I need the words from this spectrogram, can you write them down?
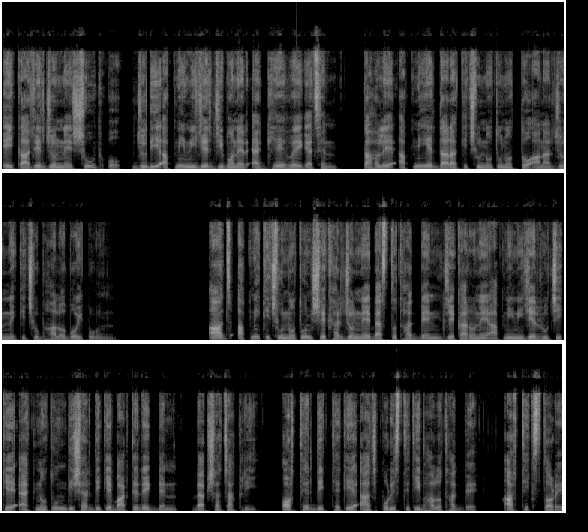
এই কাজের জন্যে শুভ ও যদি আপনি নিজের জীবনের একঘেয়ে হয়ে গেছেন তাহলে আপনি এর দ্বারা কিছু নতুনত্ব আনার জন্যে কিছু ভালো বই পড়ুন। আজ আপনি কিছু নতুন শেখার জন্যে ব্যস্ত থাকবেন, যে কারণে আপনি নিজের রুচিকে এক নতুন দিশার দিকে বাড়তে দেখবেন, ব্যবসা, চাকরি, অর্থের দিক থেকে আজ পরিস্থিতি ভালো থাকবে, আর্থিক স্তরে,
